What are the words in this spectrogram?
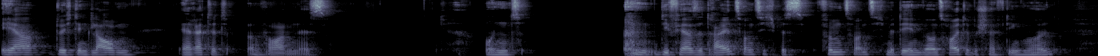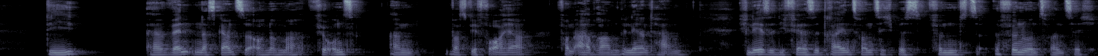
er durch den Glauben errettet worden ist. Und die Verse 23 bis 25, mit denen wir uns heute beschäftigen wollen, die äh, wenden das Ganze auch nochmal für uns an, was wir vorher von Abraham gelernt haben. Ich lese die Verse 23 bis 25.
